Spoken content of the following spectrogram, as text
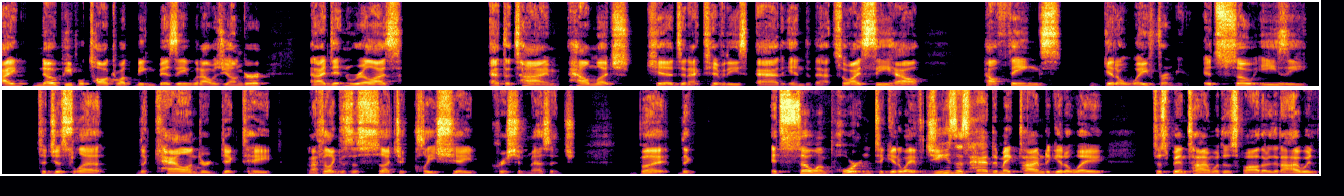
i know people talked about being busy when i was younger and i didn't realize at the time how much kids and activities add into that so i see how how things get away from you it's so easy to just let the calendar dictate and i feel like this is such a cliched christian message but the it's so important to get away. If Jesus had to make time to get away to spend time with his father, then I would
